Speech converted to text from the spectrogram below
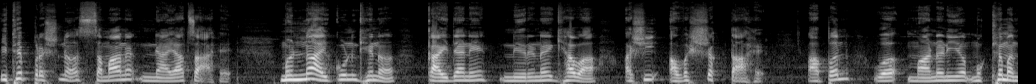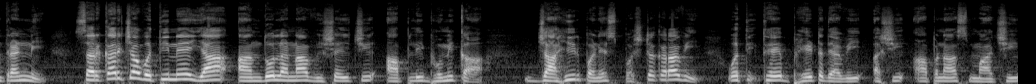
इथे प्रश्न समान न्यायाचा आहे. म्हणणं ऐकून घेणं कायद्याने निर्णय घ्यावा अशी आवश्यकता आहे. आपण व माननीय मुख्यमंत्र्यांनी सरकारच्या वतीने या आंदोलनाविषयीची आपली भूमिका जाहीरपणे स्पष्ट करावी व तिथे भेट द्यावी अशी आपणास माझी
